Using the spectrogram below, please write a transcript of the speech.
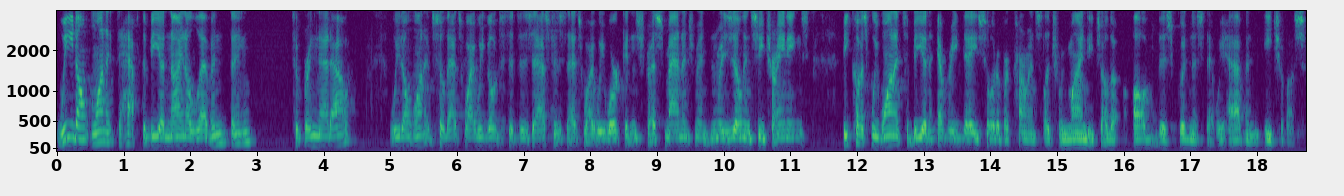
We don't want it to have to be a 9 11 thing to bring that out. We don't want it. So that's why we go to disasters. That's why we work in stress management and resiliency trainings because we want it to be an everyday sort of occurrence. Let's remind each other of this goodness that we have in each of us.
